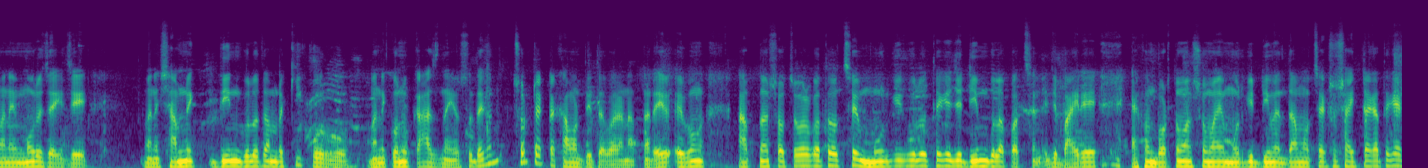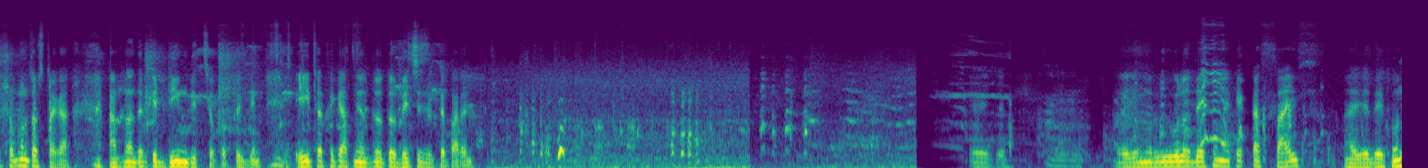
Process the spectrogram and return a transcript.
মানে মরে যাই যে মানে সামনে দিনগুলোতে আমরা কি করব? মানে কোনো কাজ নাই। অবশ্য দেখেন, ছোট্ট একটা খামার দিতে পারেন আপনার। এবং আপনার সবচেয়ে বড় কথা হচ্ছে, মুরগিগুলো থেকে যে ডিমগুলো পাচ্ছেন, এই যে বাইরে এখন বর্তমান সময়ে মুরগির ডিমের দাম হচ্ছে একশো ষাট টাকা থেকে একশো পঞ্চাশ টাকা। আপনাদেরকে ডিম দিচ্ছে প্রত্যেক দিন এইটা থেকে আপনি অন্তত বেঁচে যেতে পারেন। এই যে এই যে মুরগিগুলো দেখুন, এক একটা সাইজ এই যে দেখুন,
